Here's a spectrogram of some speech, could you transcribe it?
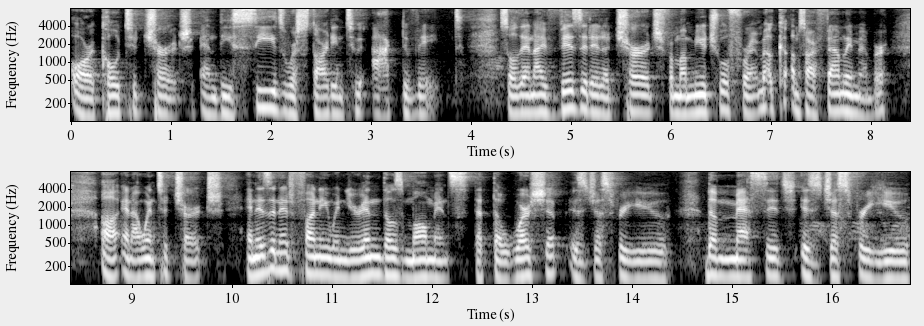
or go to church. And these seeds were starting to activate. So then I visited a church from a mutual friend, I'm sorry, family member, uh, and I went to church. And isn't it funny when you're in those moments that the worship is just for you, the message is just for you?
